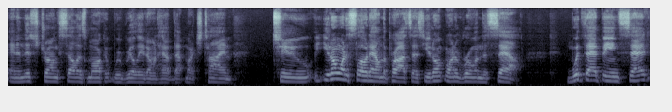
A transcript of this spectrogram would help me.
And in this strong sellers market we really don't have that much time to you don't want to slow down the process you don't want to ruin the sale. With that being said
